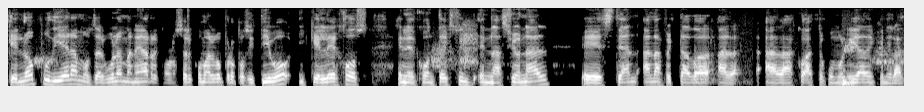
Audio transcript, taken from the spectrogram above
que no pudiéramos de alguna manera reconocer como algo propositivo y que lejos en el contexto nacional este, han, afectado a, la, a tu comunidad en general?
